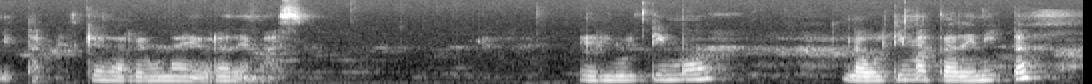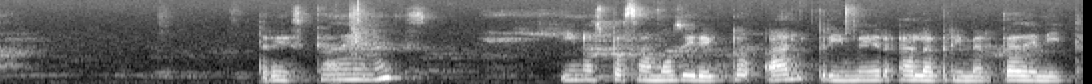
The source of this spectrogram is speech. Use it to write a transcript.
Es que agarré una hebra de más. El último, la última cadenita. Tres cadenas. Y nos pasamos directo al primer, a la primer cadenita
